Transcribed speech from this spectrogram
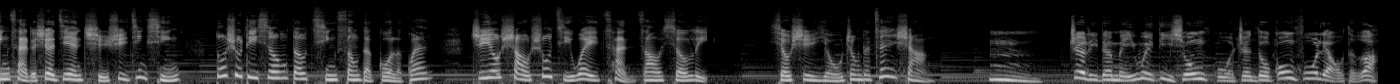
精彩的射箭持续进行，多数弟兄都轻松的过了关，只有少数几位惨遭修理。修士由衷的赞赏：“嗯，这里的每一位弟兄果真都功夫了得啊！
